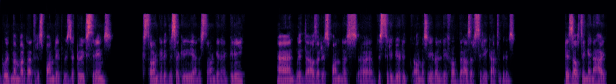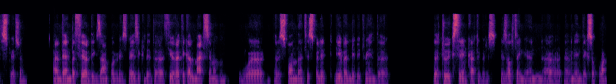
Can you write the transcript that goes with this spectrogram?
good number that responded with the two extremes, strongly disagree and strongly agree and with the other respondents uh, distributed almost evenly for the other three categories, resulting in a high dispersion. And then the third example is basically the theoretical maximum, where the respondent is split evenly between the, the two extreme categories, resulting in uh, an index of one,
